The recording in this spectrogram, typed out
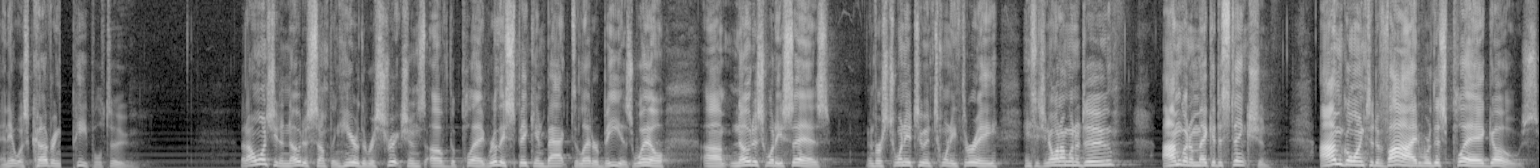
And it was covering people too. But I want you to notice something here the restrictions of the plague, really speaking back to letter B as well. Um, notice what he says in verse 22 and 23. He says, You know what I'm going to do? I'm going to make a distinction. I'm going to divide where this plague goes.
